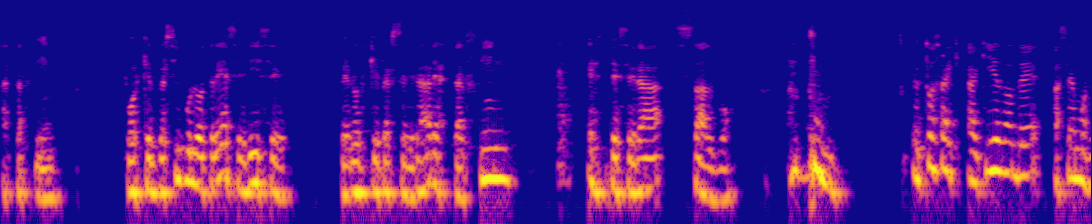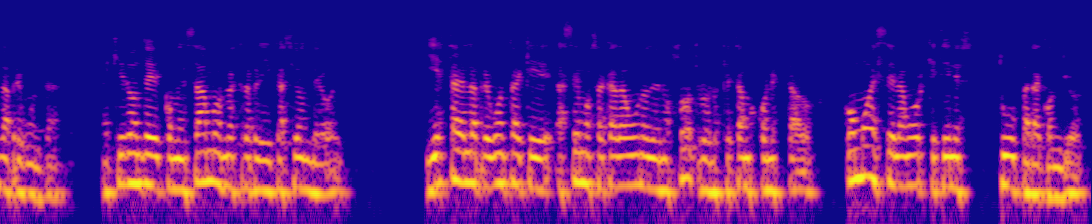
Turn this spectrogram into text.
hasta el fin. Porque el versículo 13 dice, pero el que perseverare hasta el fin, este será salvo. Entonces aquí es donde hacemos la pregunta. Aquí es donde comenzamos nuestra predicación de hoy. Y esta es la pregunta que hacemos a cada uno de nosotros, los que estamos conectados. ¿Cómo es el amor que tienes tú para con Dios.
